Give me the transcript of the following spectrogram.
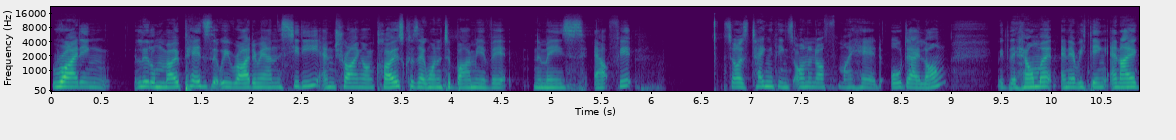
riding little mopeds that we ride around the city and trying on clothes because they wanted to buy me a Vietnamese outfit. So I was taking things on and off my head all day long with the helmet and everything. And I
